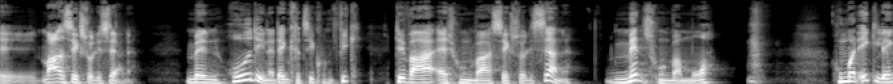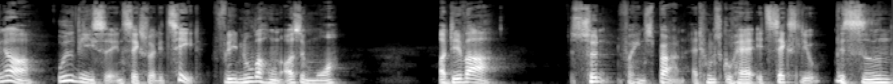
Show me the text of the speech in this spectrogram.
uh, meget seksualiserende. Men hoveddelen af den kritik, hun fik, det var, at hun var seksualiserende, mens hun var mor. Hun måtte ikke længere udvise en seksualitet, fordi nu var hun også mor. Og det var synd for hendes børn, at hun skulle have et sexliv ved siden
